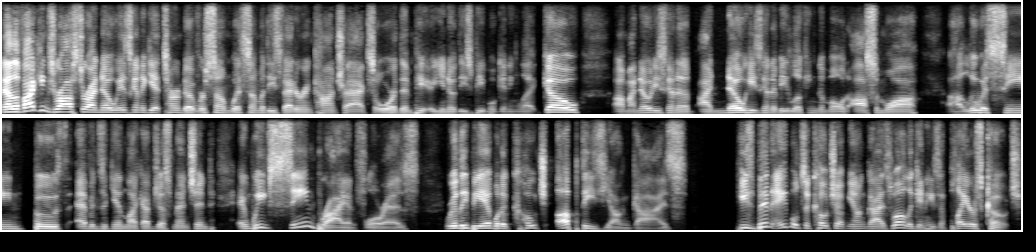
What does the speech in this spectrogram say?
Now, the Vikings roster I know is going to get turned over some with some of these veteran contracts or then you know these people getting let go. Um, I know he's going to I know he's going to be looking to mold Asamoah, uh, Lewis Cine, Booth, Evans again, like I've just mentioned, and we've seen Brian Flores really be able to coach up these young guys. He's been able to coach up young guys well. Again, he's a player's coach,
